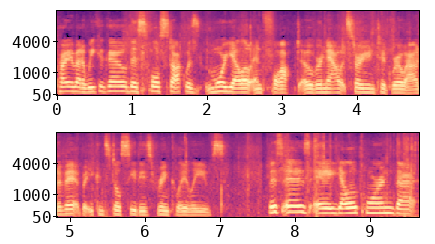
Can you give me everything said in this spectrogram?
probably about a week ago, this whole stalk was more yellow and flopped over. Now it's starting to grow out of it, but you can still see these wrinkly leaves. This is a yellow corn that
